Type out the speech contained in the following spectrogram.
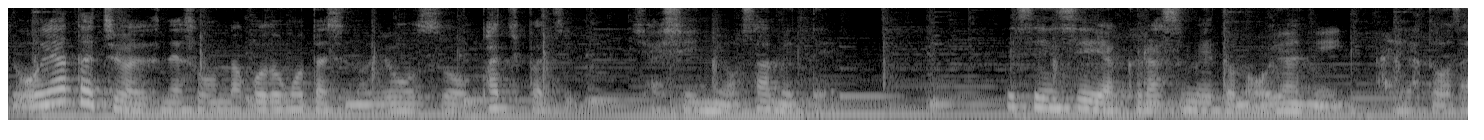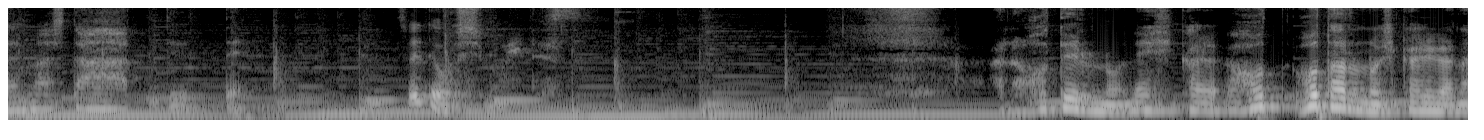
で親たちはですねそんな子どもたちの様子をパチパチ写真に収めてで先生やクラスメートの親に「ありがとうございました」って言ってそれでおしまいです。あのホテルのね光ホタルの光が流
